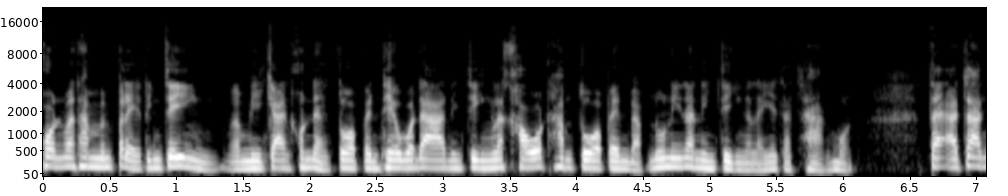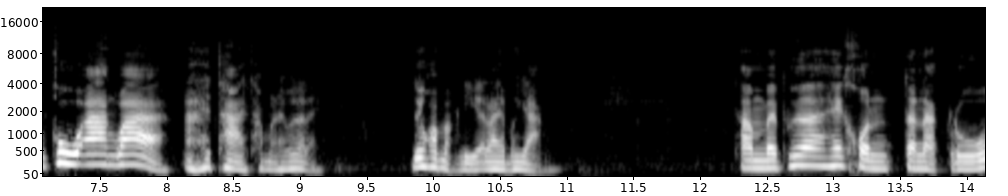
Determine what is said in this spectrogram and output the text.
คนมาทำเป็นเปรตจริง ๆ มันมีการคนแต่งตัวเป็นเทวดาจริง ๆ แล้วเขาทำตัวเป็นแบบนู่นนี่นั่นจริง ๆ อะไรเงี้ยจัดฉากหมด แต่อาจารย์กู้อ้างว่าอะให้ทายทำอะไรเพื่ออะไร ด้วยความหวังดีอะไรบางอย่างทำไปเพื่อให้คนตระหนักรู้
